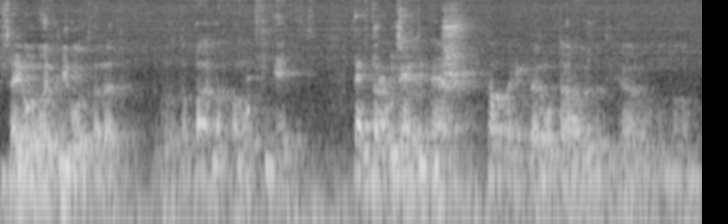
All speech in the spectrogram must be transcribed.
És te jól vagy? Mi volt veled? Alatt a pár nap Hát alatt? figyelj, Voltál tettem, kozmetikus? tettem, Nem voltál takarítottam. kozmetikában, gondolom,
